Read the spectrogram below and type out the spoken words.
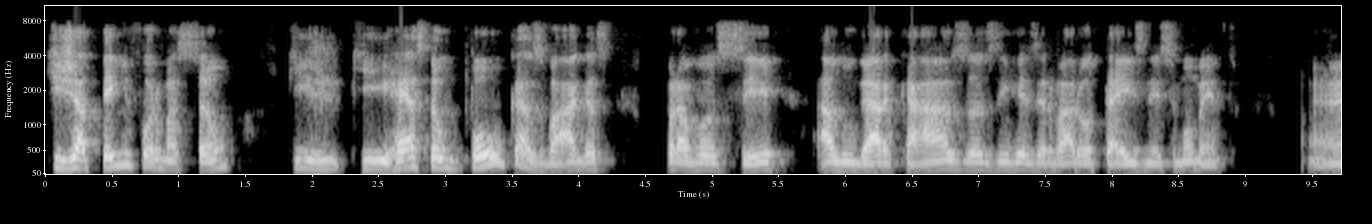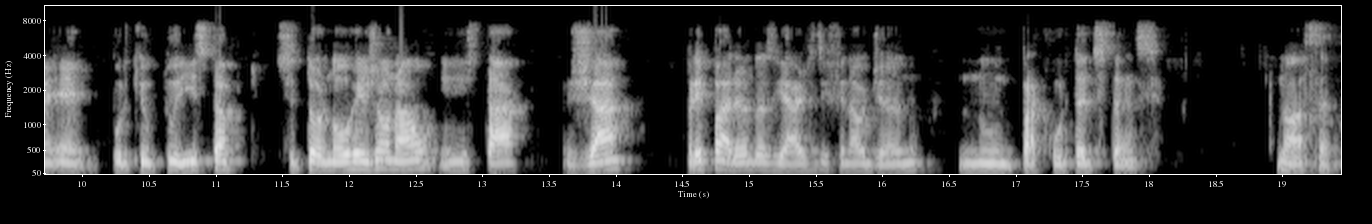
que já tem informação que, que restam poucas vagas para você alugar casas e reservar hotéis nesse momento. É, é, porque o turista se tornou regional e está já preparando as viagens de final de ano para curta distância. Nossa,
